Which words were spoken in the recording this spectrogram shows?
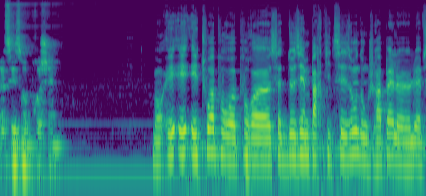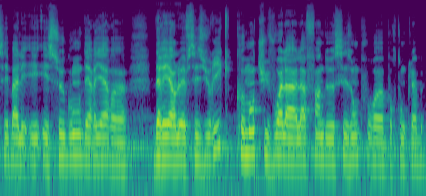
la, saison prochaine. Bon, et, et, toi, pour, pour euh, cette deuxième partie de saison, donc je rappelle, euh, le FC Bâle est, second derrière, derrière le FC Zurich. Comment tu vois la, la fin de saison pour, pour ton club?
